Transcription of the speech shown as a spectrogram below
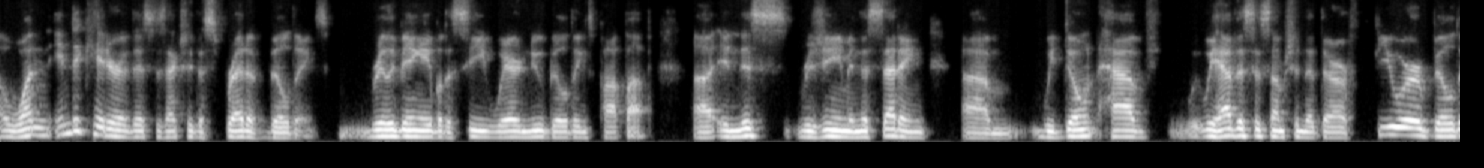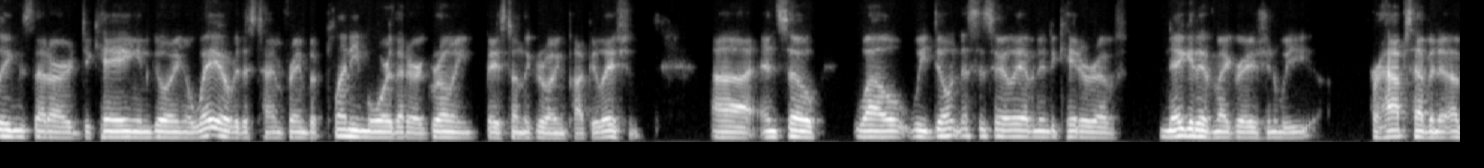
uh, one indicator of this is actually the spread of buildings, really being able to see where new buildings pop up. Uh, in this regime, in this setting, um, we don't have we have this assumption that there are fewer buildings that are decaying and going away over this time frame, but plenty more that are growing based on the growing population. Uh, and so, while we don't necessarily have an indicator of negative migration, we perhaps have an, a,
